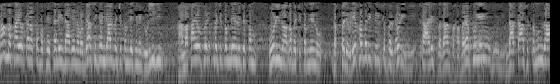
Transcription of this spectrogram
خامخا یو طرف ته فیصله دا غي نه بیا سي جنجال بچ کوم دې نه جوړیږي. خامخا یو فرق بچ کوم دې نه چې کوم وړي نو هغه بچ کوم نه نو د خپل وړي خبرې کوي، چې په وړي سالس بازار په خبره پوي دا تاسو ته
